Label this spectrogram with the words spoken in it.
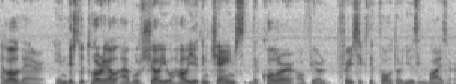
Hello there. In this tutorial I will show you how you can change the color of your 360 photo using Vizor.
